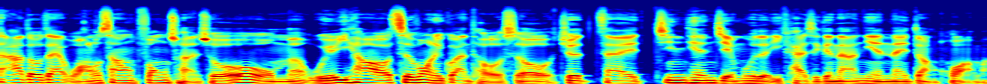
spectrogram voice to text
大家都在网络上疯传说哦，我们五月一号吃凤梨罐头的时候，就在今天节目的一开始跟大家念那段话嘛，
